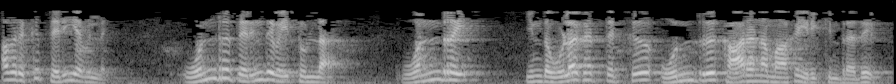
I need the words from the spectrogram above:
அவருக்கு தெரியவில்லை. ஒன்று தெரிந்து வைத்துள்ளார். ஒன்றை இந்த உலகத்துக்கு ஒன்று காரணமாக இருக்கின்றது.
